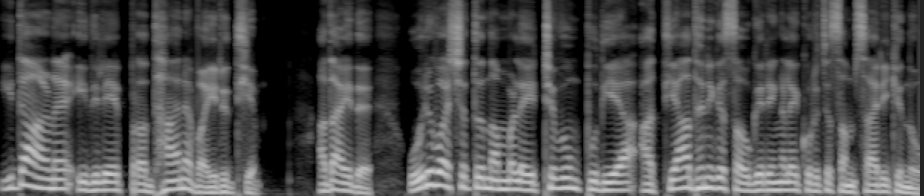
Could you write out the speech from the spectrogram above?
ഇതാണ് ഇതിലെ പ്രധാന വൈരുദ്ധ്യം. അതായത് ഒരു വശത്ത് നമ്മൾ ഏറ്റവും പുതിയ അത്യാധുനിക സൗകര്യങ്ങളെക്കുറിച്ച് സംസാരിക്കുന്നു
